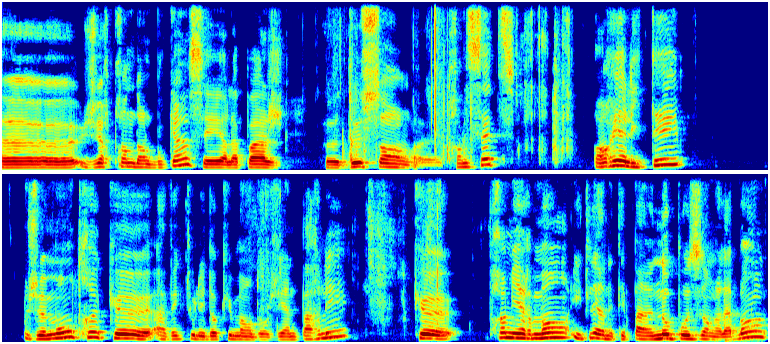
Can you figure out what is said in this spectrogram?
euh, je vais reprendre dans le bouquin, c'est à la page 237. En réalité, je montre que, avec tous les documents dont je viens de parler, que Premièrement, Hitler n'était pas un opposant à la banque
